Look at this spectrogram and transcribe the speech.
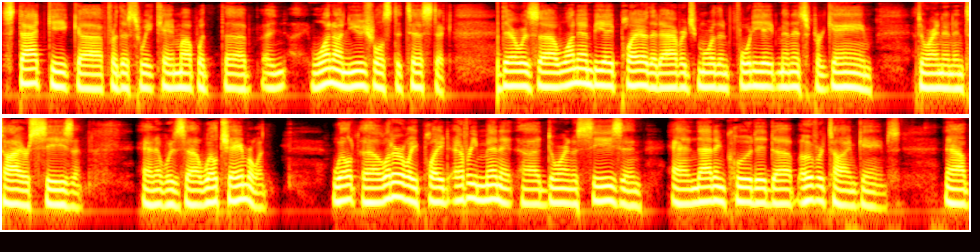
Stat Geek uh, for this week came up with uh, one unusual statistic. There was uh, one NBA player that averaged more than 48 minutes per game during an entire season, and it was uh, Wilt Chamberlain. Wilt uh, literally played every minute uh, during a season, and that included uh, overtime games. Now,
